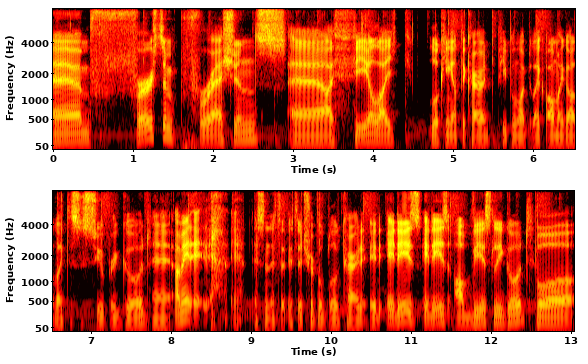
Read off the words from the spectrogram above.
Um, first impressions, uh, I feel like looking at the card, people might be like, "Oh my god, like this is super good." Uh, I mean, it, yeah, listen, it's a, it's a triple blood card. It it is it is obviously good, but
